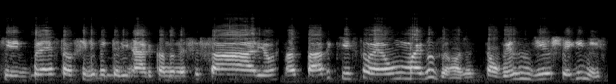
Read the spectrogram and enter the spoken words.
que preste auxílio veterinário quando necessário, mas sabe que isso é uma ilusão. A gente talvez um dia chegue nisso.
